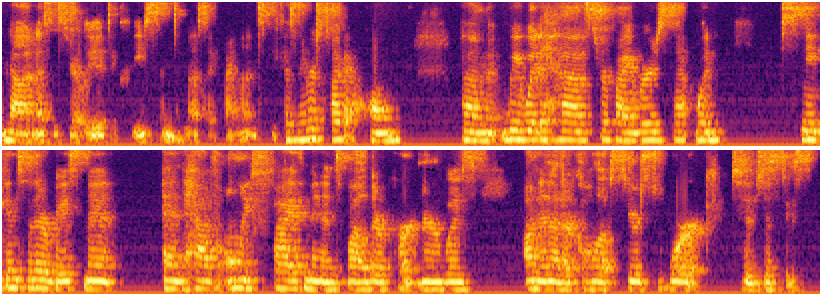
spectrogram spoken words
not necessarily a decrease in domestic violence because they were stuck at home. Um, we would have survivors that would sneak into their basement and have only five minutes while their partner was on another call upstairs to work to just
